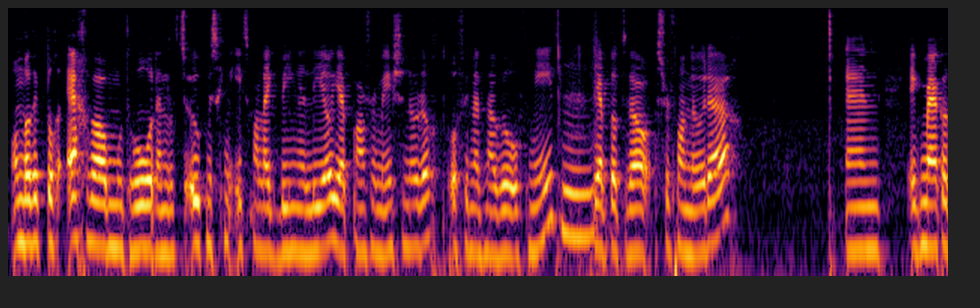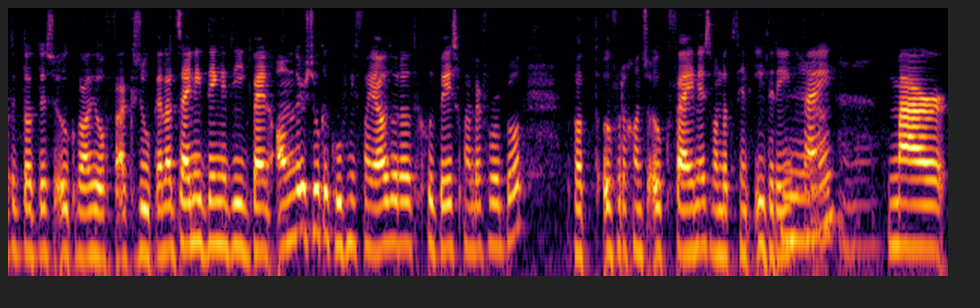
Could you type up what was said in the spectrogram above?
Omdat ik toch echt wel moet horen, en dat is ook misschien iets van like being a Leo. Je hebt confirmation nodig, of je het nou wil of niet. Hmm. Je hebt dat wel soort van nodig. En ik merk dat ik dat dus ook wel heel vaak zoek. En dat zijn niet dingen die ik bij een ander zoek. Ik hoef niet van jou zodat ik goed bezig ben bijvoorbeeld. Wat overigens ook fijn is, want dat vindt iedereen Ja. fijn. Maar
